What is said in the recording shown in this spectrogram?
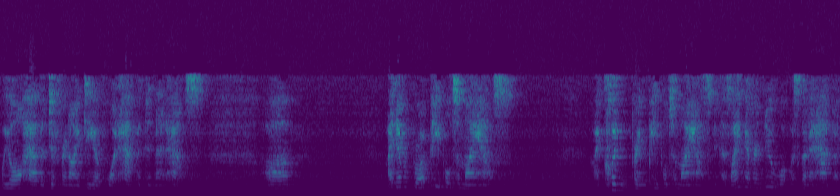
we all have a different idea of what happened in that house. Um, I never brought people to my house. I couldn't bring people to my house because I never knew what was going to happen.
